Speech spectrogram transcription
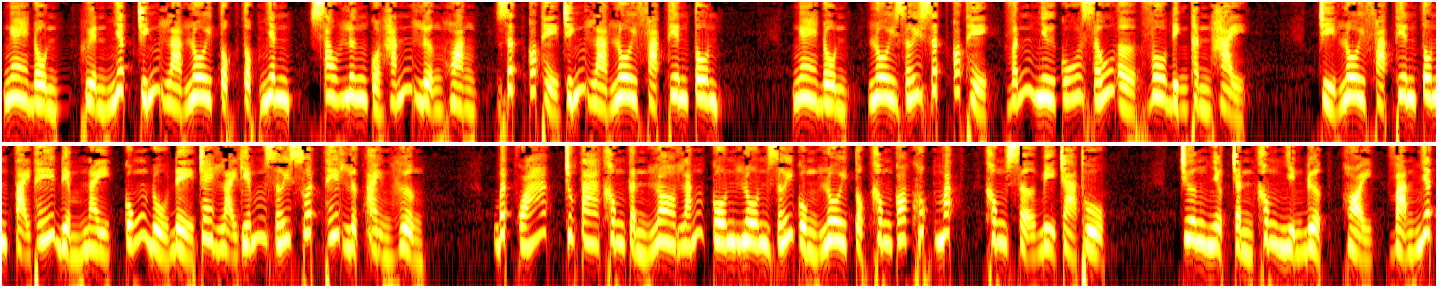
nghe đồn, huyền nhất chính là lôi tộc tộc nhân, sau lưng của hắn lượng hoàng, rất có thể chính là lôi phạt thiên tôn. nghe đồn, lôi giới rất có thể, vẫn như cũ giấu ở vô định thần hải chỉ lôi phạt thiên tôn tại thế điểm này cũng đủ để che lại kiếm giới suất thế lực ảnh hưởng. Bất quá, chúng ta không cần lo lắng côn lôn giới cùng lôi tộc không có khúc mắc, không sợ bị trả thù. Trương Nhược Trần không nhịn được, hỏi, vạn nhất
